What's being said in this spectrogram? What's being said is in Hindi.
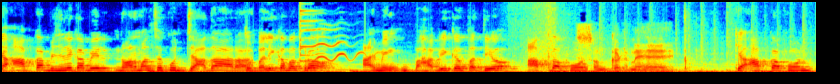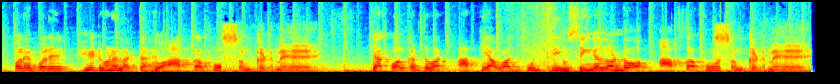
क्या आपका बिजली का बिल नॉर्मल से कुछ ज़्यादा आ रहा है? तो बली का बकरो आई मीन भाभी का पतियो आपका फ़ोन संकट में है। क्या आपका फ़ोन पड़े पड़े हिट होने लगता है? तो आपका फ़ोन संकट में है। क्या कॉल करते वक्त आपकी आवाज़ गूंजती तो सिंगल लॉन्डो आपका फ़ोन संकट में है।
